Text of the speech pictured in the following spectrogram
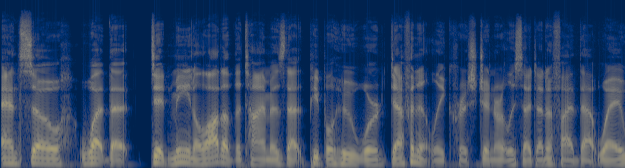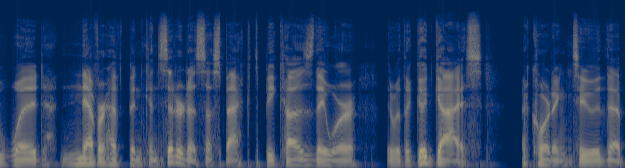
And so what that did mean a lot of the time is that people who were definitely Christian or at least identified that way would never have been considered a suspect because they were they were the good guys according to the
